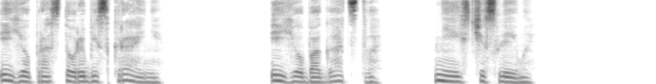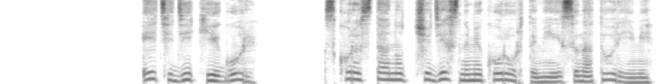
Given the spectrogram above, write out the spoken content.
ее просторы бескрайни, ее богатства неисчислимы. Эти дикие горы скоро станут чудесными курортами и санаториями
